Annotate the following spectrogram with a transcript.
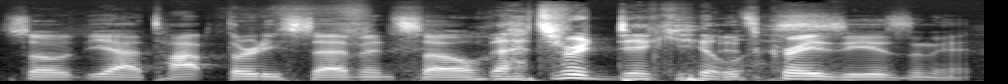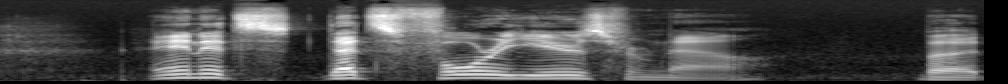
So yeah, top 37. So That's ridiculous. it's crazy, isn't it? And it's that's four years from now. But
